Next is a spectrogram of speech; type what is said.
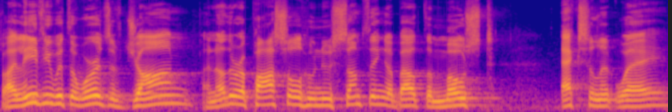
So I leave you with the words of John, another apostle who knew something about the most excellent way,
